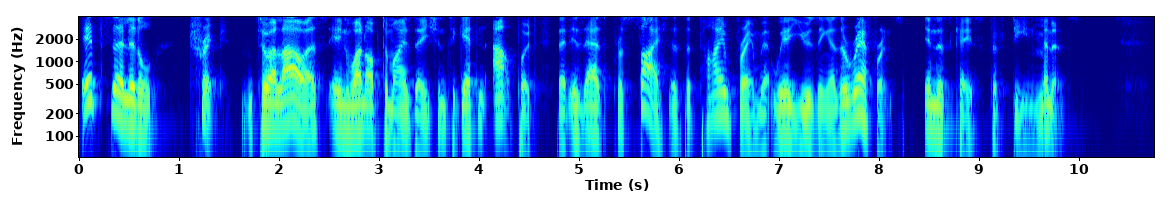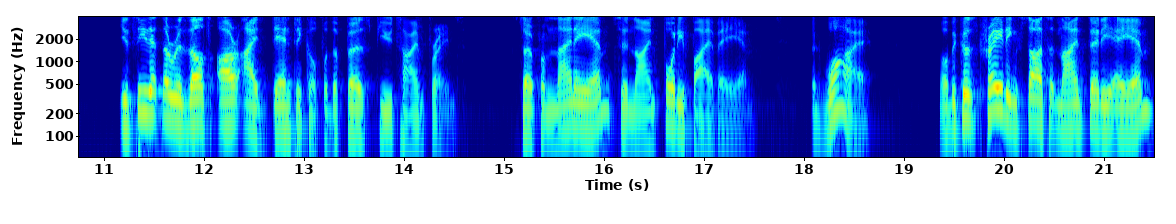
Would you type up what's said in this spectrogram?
It's a little trick to allow us in one optimization to get an output that is as precise as the time frame that we're using as a reference, in this case 15 minutes. You see that the results are identical for the first few time frames. So from 9 a.m. to 9:45 a.m. But why? Well, because trading starts at 9:30 a.m.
